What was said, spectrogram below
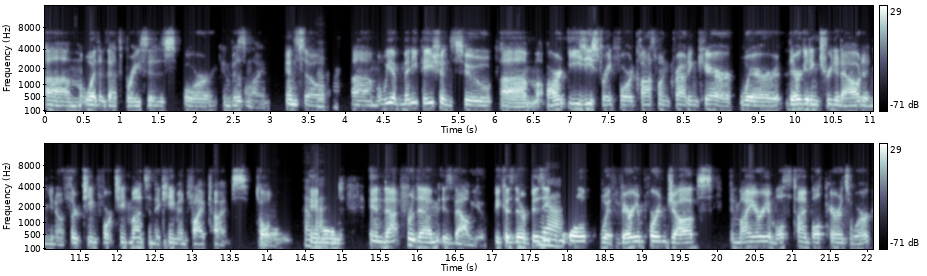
um, whether that's braces or Invisalign. And so okay. um, we have many patients who um, aren't easy, straightforward class one crowding care where they're getting treated out in, you know, 13, 14 months and they came in five times total. Okay. And and that for them is value because they're busy yeah. people with very important jobs in my area, most of the time, both parents work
